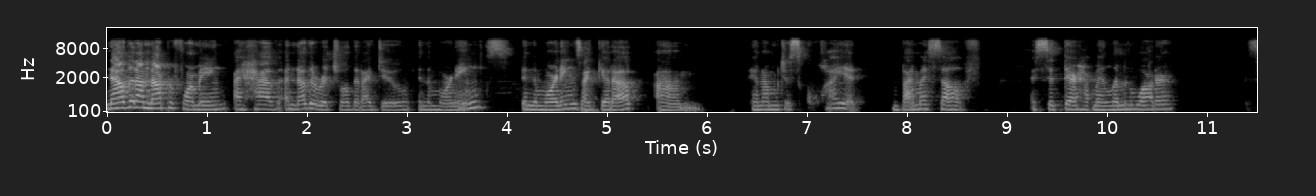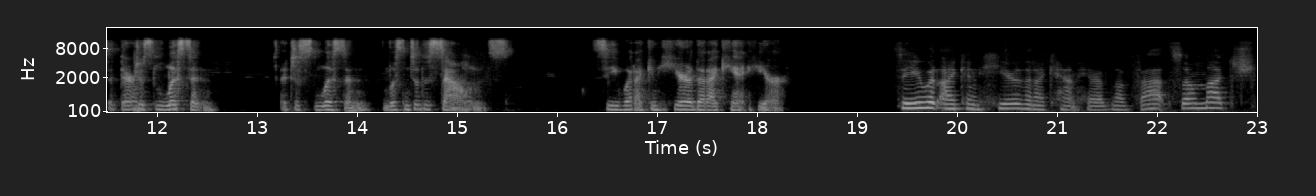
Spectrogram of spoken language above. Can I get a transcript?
Now that I'm not performing, I have another ritual that I do in the mornings. In the mornings, I get up um, and I'm just quiet by myself. I sit there, have my lemon water, sit there, just listen I just listen, listen to the sounds, see what I can hear that I can't hear. See what I can hear that I can't hear. I love that so much.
